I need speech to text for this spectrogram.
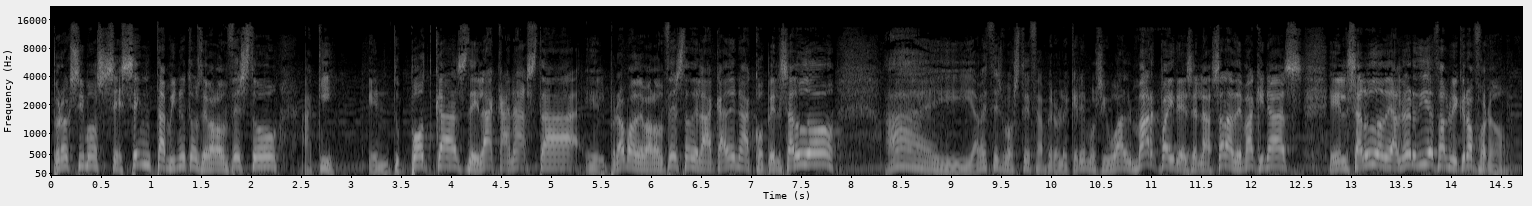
próximos 60 minutos de baloncesto, aquí en tu podcast de la canasta, el programa de baloncesto de la cadena Copel. Saludo. Ay, a veces bosteza, pero le queremos igual. Marc Paires en la sala de máquinas. El saludo de Albert Díez al micrófono.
